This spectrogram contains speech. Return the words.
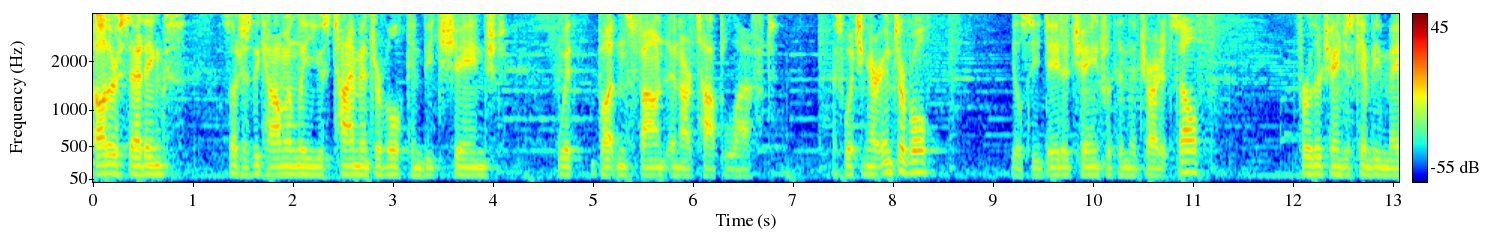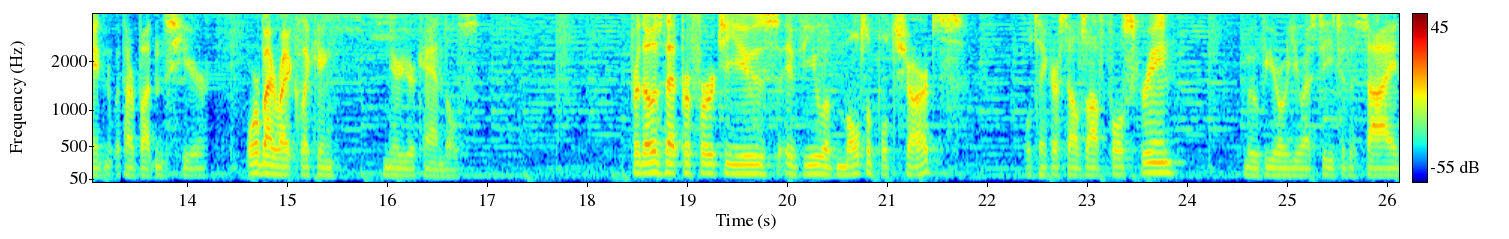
Other settings, such as the commonly used time interval, can be changed with buttons found in our top left. By switching our interval, you'll see data change within the chart itself. Further changes can be made with our buttons here, or by right-clicking near your candles. For those that prefer to use a view of multiple charts, we'll take ourselves off full screen, move Euro USD to the side,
